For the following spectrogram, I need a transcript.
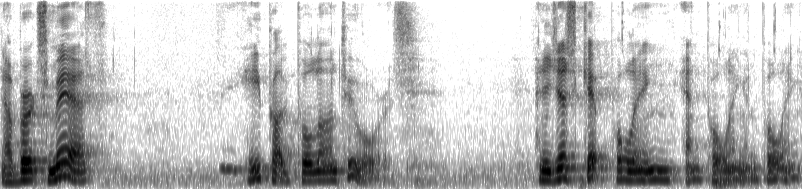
Now, Bert Smith, he probably pulled on two oars. And he just kept pulling and pulling and pulling.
